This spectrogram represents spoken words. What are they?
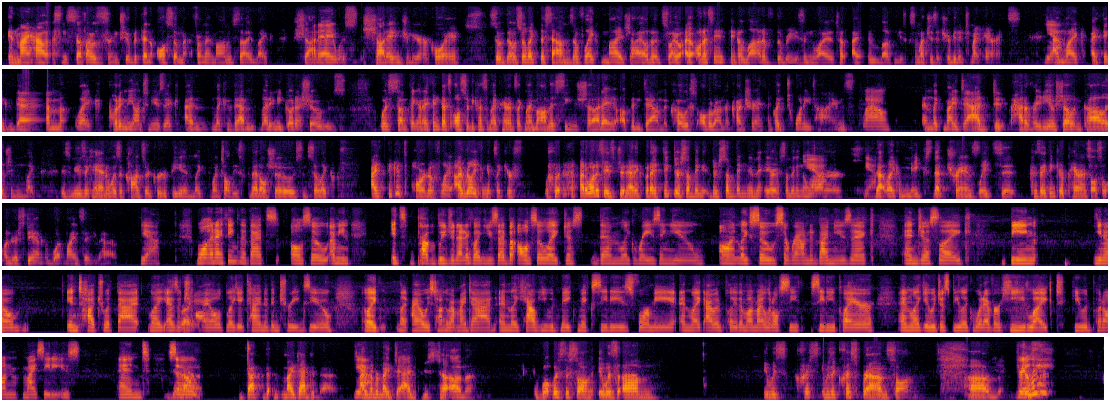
in my house and stuff I was listening to. But then also my, from my mom's side, like Sade was Sade and Jamiroquai. So those are like the sounds of like my childhood. So I, I honestly think a lot of the reason why I, t- I love music so much is attributed to my parents. yeah And like I think them like putting me onto music and like them letting me go to shows was something. And I think that's also because of my parents. Like my mom has seen Sade up and down the coast, all around the country. I think like 20 times. wow And like my dad did had a radio show in college and like is a music hand and was a concert groupie and like went to all these metal shows. And so like I think it's part of like I really think it's like your I don't want to say it's genetic, but I think there's something there's something in the air, something in the Yeah. water Yeah. that like makes that translates it because I think your parents also understand what mindset you have. Yeah. Well, and I think that that's also, I mean, it's probably genetic, like you said, but also like just them like raising you on like so surrounded by music and just like being, you know, in touch with that like as a Right. child like it kind of intrigues you like like i always talk about my dad and like how he would make mix cds for me and like i would play them on my little C- cd player and like it would just be like whatever he liked he would put on my cds and so Yeah. That, that my dad did that. yeah I remember my dad used to um what was the song? It was um it was Chris it was a Chris Brown song. Um really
